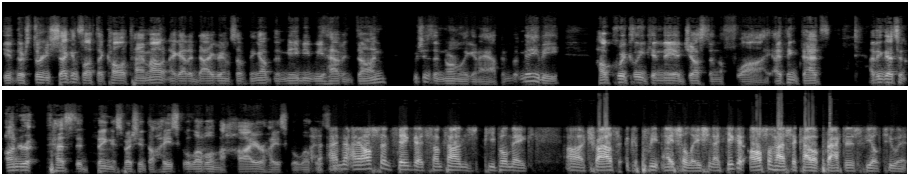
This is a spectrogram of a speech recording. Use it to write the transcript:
it, there's 30 seconds left i call a timeout and i got to diagram something up that maybe we haven't done which isn't normally going to happen but maybe how quickly can they adjust on the fly? I think that's I think that's an under-tested thing, especially at the high school level and the higher high school level. And I also think that sometimes people make uh, trials a complete isolation. I think it also has to have a practice feel to it.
